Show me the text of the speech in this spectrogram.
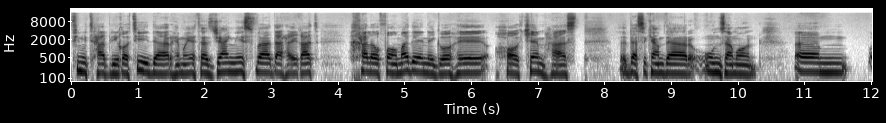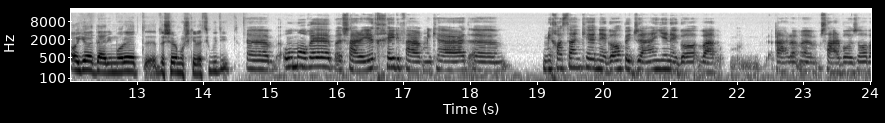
فیلم تبلیغاتی در حمایت از جنگ نیست و در حقیقت خلاف آمد نگاه حاکم هست. دست کم در اون زمان. آیا در این مورد دچار مشکلاتی بودید؟ اون موقع شرایط خیلی فرق می‌کرد می‌خواستن که نگاه به جنگ یه نگاه و سربازا و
